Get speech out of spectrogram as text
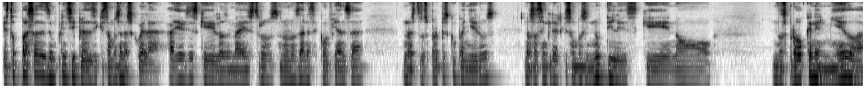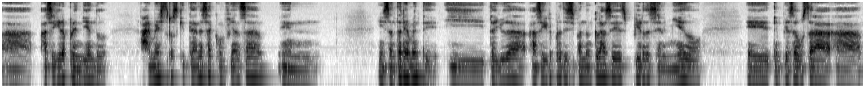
esto pasa desde un principio, desde que estamos en la escuela. Hay veces que los maestros no nos dan esa confianza, nuestros propios compañeros nos hacen creer que somos inútiles, que no nos provocan el miedo a, seguir aprendiendo. Hay maestros que te dan esa confianza en, instantáneamente y te ayuda a seguir participando en clases, pierdes el miedo, eh, te empieza a gustar a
